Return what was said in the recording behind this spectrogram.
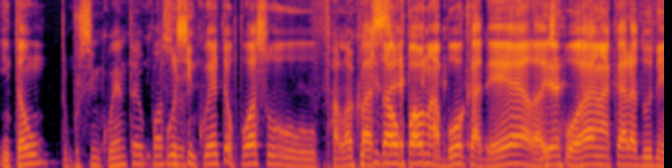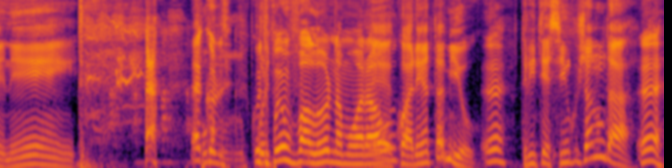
Então, Então, Por 50 eu posso por 50 eu posso falar o que passar o pau na boca dela, É. esporrar na cara do neném. É, quando, quando põe um valor na moral. É, 40 mil. É, 35 já não dá. é.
